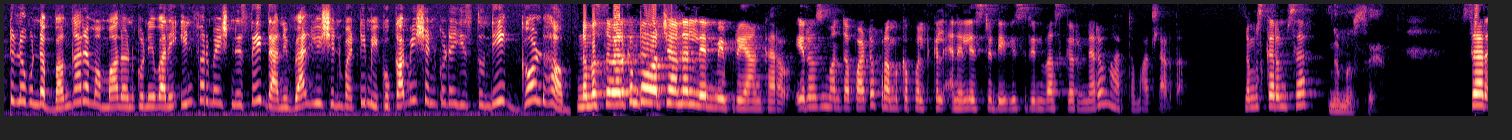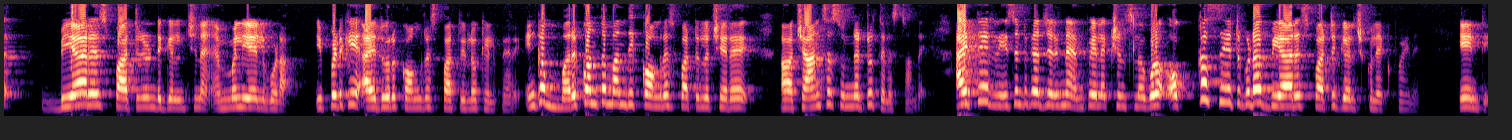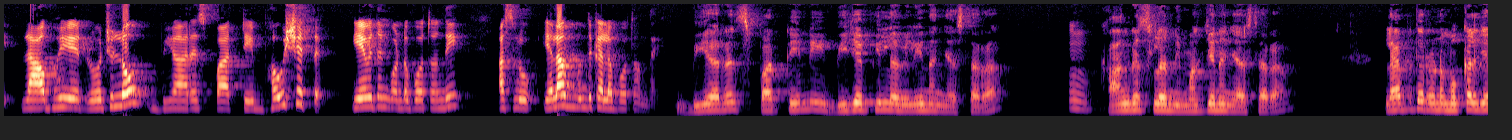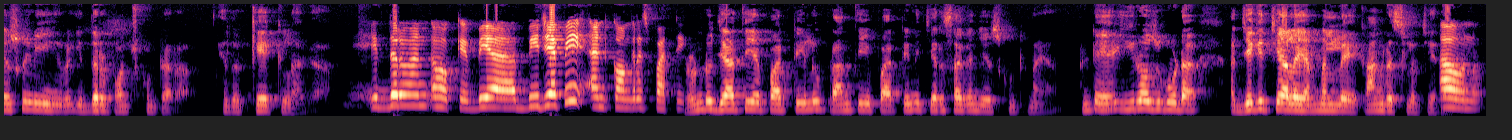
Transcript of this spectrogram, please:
తాకట్టులో ఉన్న బంగారం అమ్మాలనుకునే వారి ఇన్ఫర్మేషన్ ఇస్తే దాని వాల్యుయేషన్ బట్టి మీకు కమిషన్ కూడా ఇస్తుంది గోల్డ్ హబ్. నమస్తే వెల్కమ్ టు అవర్ ఛానల్. నేను మీ ప్రియాంకారావు ఈ రోజు మనతో పాటు ప్రముఖ పొలిటికల్ అనలిస్ట్ డివి శ్రీనివాస్ గారు ఉన్నారు. వారితో మాట్లాడదాం. నమస్కారం సార్. నమస్తే. సార్ బీఆర్ఎస్ పార్టీ నుండి గెలిచిన ఎమ్మెల్యేలు కూడా ఇప్పటికీ ఐదుగురు కాంగ్రెస్ పార్టీలోకి వెళ్ళిపోయారు. ఇంకా మరికొంతమంది కాంగ్రెస్ పార్టీలో చేరే ఛాన్సెస్ ఉన్నట్టు తెలుస్తుంది. అయితే రీసెంట్గా జరిగిన ఎంపీ ఎలక్షన్స్లో కూడా ఒక్క సీటు కూడా బీఆర్ఎస్ పార్టీ గెలుచుకోలేకపోయింది. ఏంటి? రాబోయే రోజుల్లో బీఆర్ఎస్ పార్టీ భవిష్యత్ ఏ విధంగా ఉండబోతోంది? అసలు ఎలా ముందుకెళ్ళబోతోంది? బీఆర్ఎస్ పార్టీని బీజేపీలో విలీనం చేస్తారా? కాంగ్రెస్లో నిమజ్జనం చేస్తారా? లేకపోతే రెండు ముక్కలు చేసుకుని ఇద్దరు పంచుకుంటారా? ఏదో కేక్ లాగా. ఇద్దరు okay. BJP and Congress party. రెండు జాతీయ పార్టీలు ప్రాంతీయ పార్టీని చెరసాగం చేసుకుంటున్నాయా? అంటే ఈ రోజు కూడా జగిత్యాల ఎమ్మెల్యే కాంగ్రెస్లో చేరారు. అవును.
